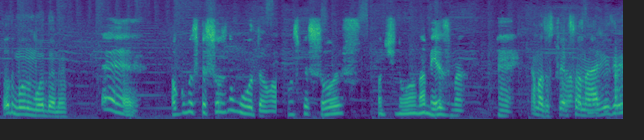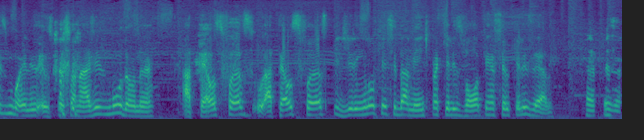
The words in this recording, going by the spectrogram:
Todo mundo muda, né? É algumas pessoas não mudam, algumas pessoas continuam na mesma. É. Não, mas os personagens, eles, eles, os personagens mudam, né? Até os fãs, até os fãs pedirem enlouquecidamente para que eles voltem a ser o que eles eram. É, pois é.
